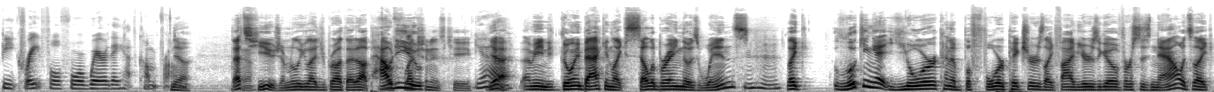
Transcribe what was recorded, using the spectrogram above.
be grateful for where they have come from. Yeah. That's huge. I'm really glad you brought that up. How do you Reflection is key. Yeah. Yeah. I mean, going back and like celebrating those wins, Mm-hmm. like looking at your kind of before pictures like 5 years ago versus now, it's like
